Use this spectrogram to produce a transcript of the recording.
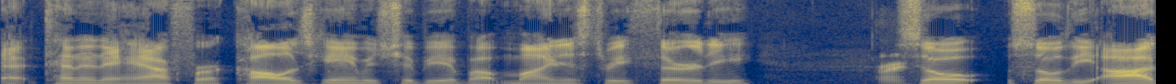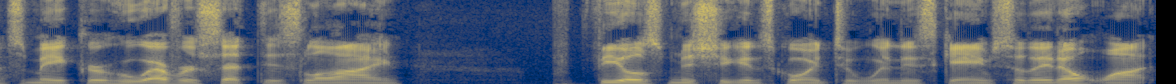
at ten and a half for a college game. It should be about minus three thirty. Right. So, so the odds maker, whoever set this line, feels Michigan's going to win this game, so they don't want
